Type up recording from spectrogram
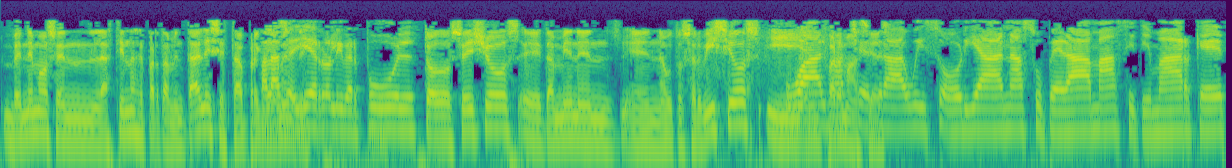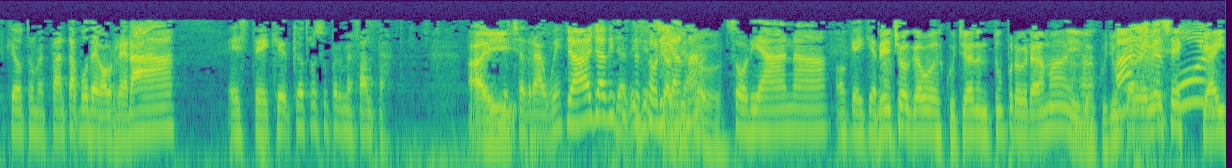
vendemos en las tiendas departamentales, está Palacio prácticamente... de Hierro, Liverpool, Todos ellos, eh, también en, en autoservicios y en Walmart, farmacias. Chedraui, Soriana, Superama, City Market, ¿qué otro me falta? Bodega Horrera, este, ¿qué, qué otro super me falta? Hay. Ya, ya dijiste dije Soriana. Soriana, ok, ¿qué De hecho, acabo de escuchar en tu programa y Ajá. lo escuché un Ah, par de veces que hay,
